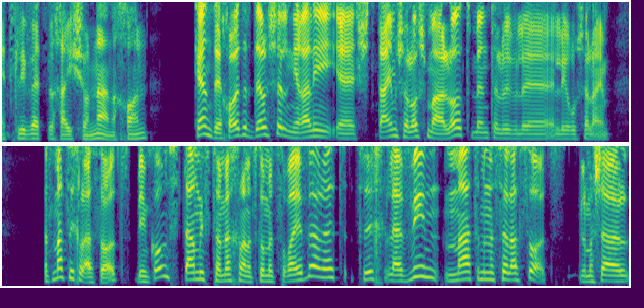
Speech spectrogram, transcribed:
אצלי ואצלך היא שונה, נכון? כן, זה יכול להיות הבדל של נראה לי 2-3 אה, מעלות בין תל אביב ל- לירושלים. אז מה צריך לעשות? במקום סתם להסתמך על המתכון בצורה עיוורת, צריך להבין מה אתה מנסה לעשות. למשל,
